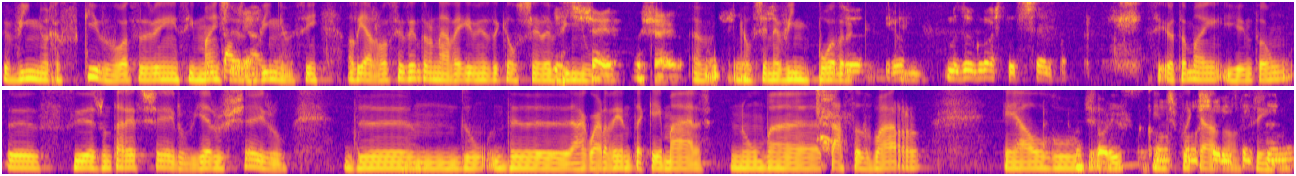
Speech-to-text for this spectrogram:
vinho ressequido. Vocês veem assim manchas de vinho. Sim. Aliás, vocês entram na adega e veem aquele cheiro a Esse vinho. cheiro, o cheiro. a- aquele cheiro a vinho Mas podre. eu, eu- mas eu gosto desse cheiro. pá. Sim, eu também. E então, eh, se a juntar esse cheiro vier o cheiro de, de, de aguardente a queimar numa taça de barro, é algo chouriço. Com, com inexplicável. chouriço em sim.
